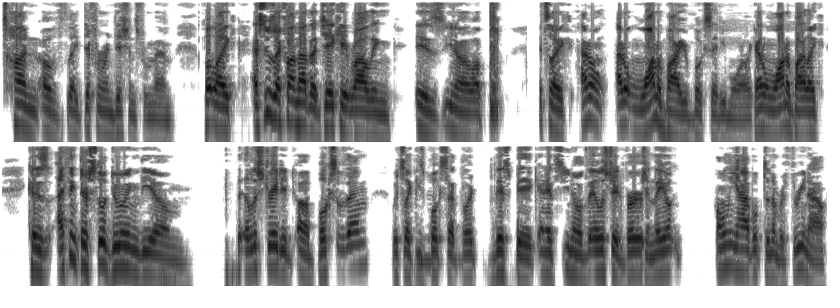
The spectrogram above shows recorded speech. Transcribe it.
ton of like different renditions from them. But like, as soon as I found out that J.K. Rowling is, you know, a, it's like I don't I don't want to buy your books anymore. Like I don't want to buy like because I think they're still doing the um the illustrated uh books of them, which like these Mhm. books that like this big, and it's you know the illustrated version. They only have up to number three now,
